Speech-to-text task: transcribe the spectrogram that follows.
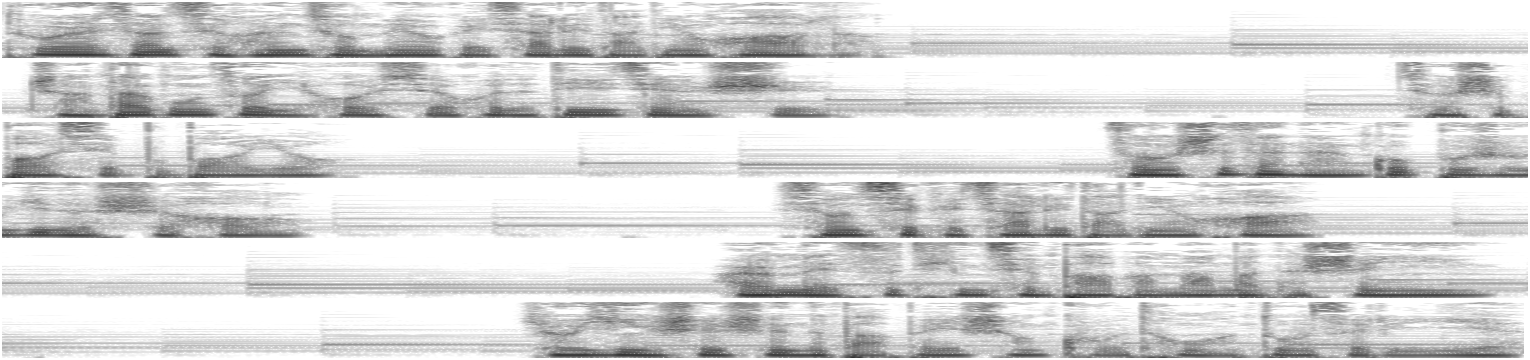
突然想起很久没有给家里打电话了。长大工作以后学会的第一件事，就是报喜不报忧。总是在难过不如意的时候，想起给家里打电话，而每次听见爸爸妈妈的声音，又硬生生的把悲伤苦痛往肚子里咽，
